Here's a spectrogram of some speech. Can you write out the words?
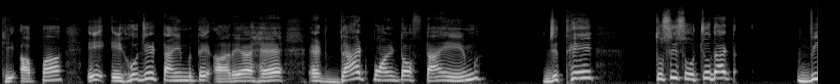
ਕਿ ਆਪਾਂ ਇਹ ਇਹੋ ਜਿਹੇ ਟਾਈਮ ਤੇ ਆ ਰਿਹਾ ਹੈ at that point of time ਜਿੱਥੇ ਤੁਸੀਂ ਸੋਚੋ that we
